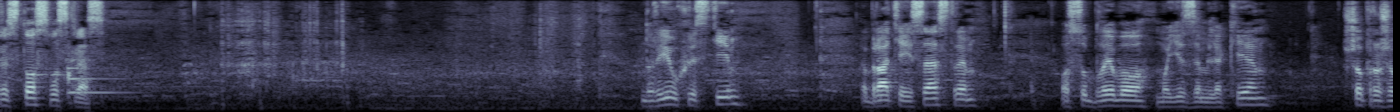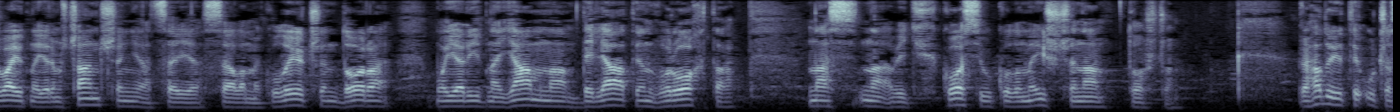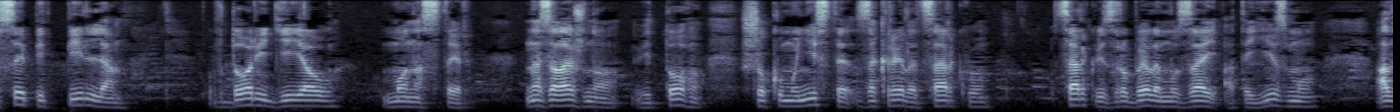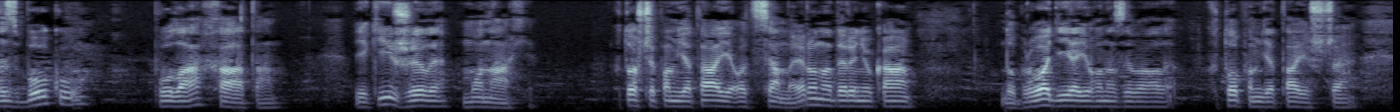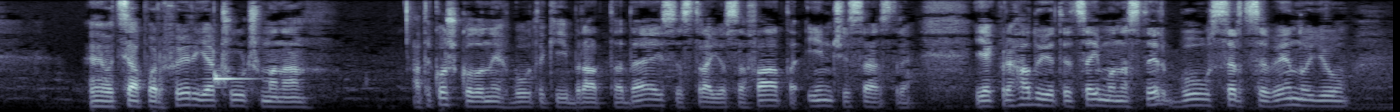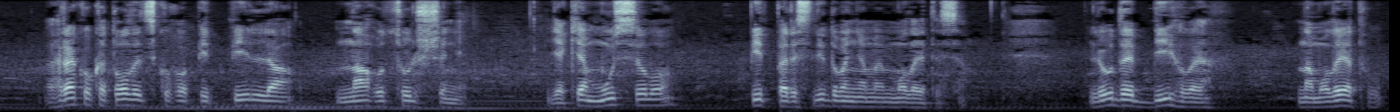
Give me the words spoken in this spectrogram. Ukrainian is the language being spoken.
Христос Воскрес! Дорогі у Христі, браття і сестри, особливо мої земляки, що проживають на Яремщанщині, а це є села Микуличин, Дора, моя рідна Ямна, Делятин, Ворохта, нас навіть Косів, Коломийщина тощо. Пригадуєте, у часи підпілля в Дорі діяв монастир, незалежно від того, що комуністи закрили церкву, в церкві зробили музей атеїзму, але збоку була хата, в якій жили монахи. Хто ще пам'ятає отця Мирона Деренюка, Добродія його називали, хто пам'ятає ще е, отця Порфирія Чучмана, а також коло них був такий брат Тадей, сестра Йосафа та інші сестри. І як пригадуєте, цей монастир був серцевиною греко-католицького підпілля на Гуцульщині, яке мусило під переслідуваннями молитися. Люди бігли на молитву,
